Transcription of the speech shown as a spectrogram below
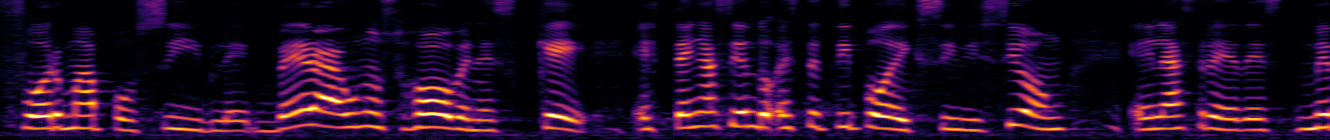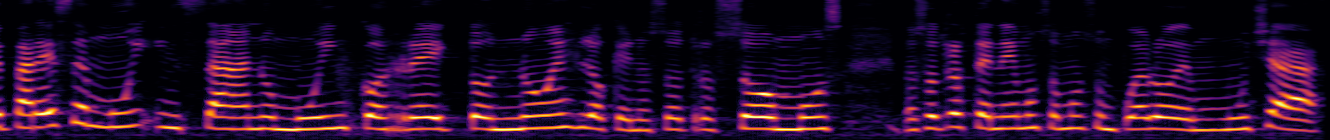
forma posible. Ver a unos jóvenes que estén haciendo este tipo de exhibición en las redes me parece muy insano, muy incorrecto, no es lo que nosotros somos. Nosotros tenemos, somos un pueblo de mucha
